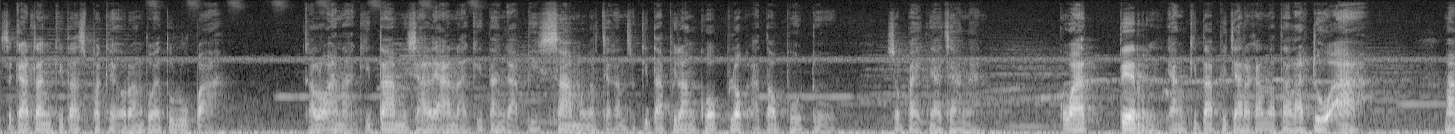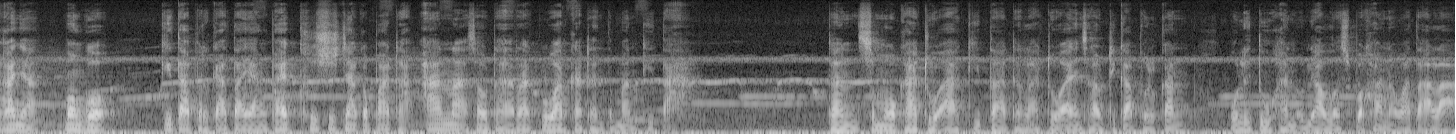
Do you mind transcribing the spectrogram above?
sekadang kita sebagai orang tua itu lupa. Kalau anak kita, misalnya anak kita nggak bisa mengerjakan, kita bilang goblok atau bodoh. Sebaiknya jangan. Khawatir yang kita bicarakan adalah doa. Makanya, monggo kita berkata yang baik khususnya kepada anak, saudara, keluarga, dan teman kita dan semoga doa kita adalah doa yang selalu dikabulkan oleh Tuhan oleh Allah Subhanahu wa taala.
